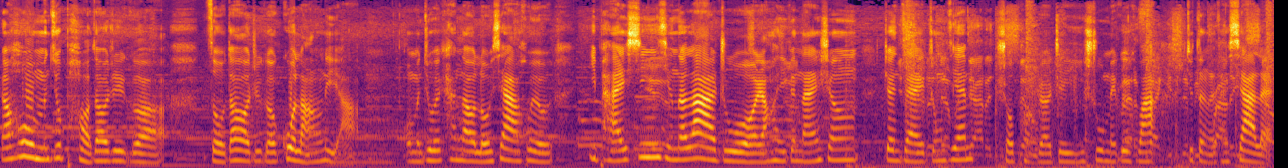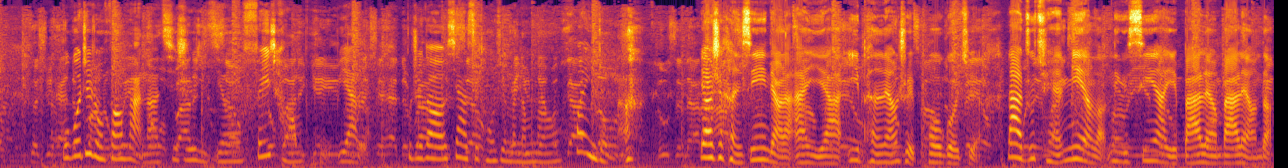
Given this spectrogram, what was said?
然后我们就跑到这个，走到这个过廊里啊，我们就会看到楼下会有。一排心形的蜡烛，然后一个男生站在中间，手捧着这一束玫瑰花，就等着他下来。不过这种方法呢，其实已经非常普遍了，不知道下次同学们能不能换一种呢？要是狠心一点的阿姨啊，一盆凉水泼过去，蜡烛全灭了，那个心啊也拔凉拔凉的。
